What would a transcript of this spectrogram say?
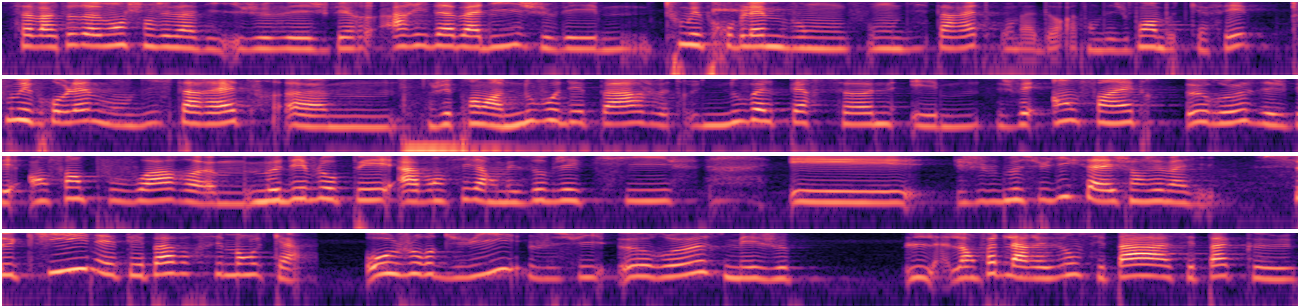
ça va totalement changer ma vie. Je vais, je vais arriver à Bali, je vais, tous mes problèmes vont, disparaître. On adore. Attendez, je bois un peu de café. Tous mes problèmes vont disparaître. Euh, je vais prendre un nouveau départ. Je vais être une nouvelle personne et je vais enfin être heureuse et je vais enfin pouvoir euh, me développer, avancer vers mes objectifs. Et je me suis dit que ça allait changer ma vie. Ce qui n'était pas forcément le cas aujourd'hui, je suis heureuse, mais je en fait, la raison, c'est pas, c'est pas que,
